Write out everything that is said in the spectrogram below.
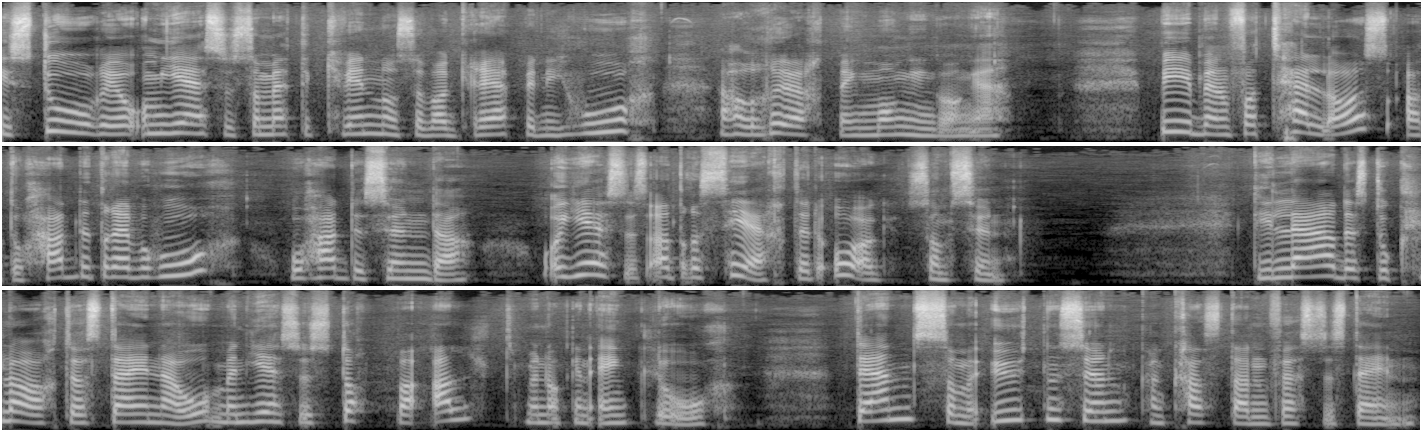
Historier om Jesus som møtte kvinner som var grepen i hor, har rørt meg mange ganger. Bibelen forteller oss at hun hadde drevet hor, hun hadde synda, og Jesus adresserte det òg som synd. De lærde sto klar til å steine henne, men Jesus stoppa alt med noen enkle ord. Den som er uten synd, kan kaste den første steinen.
